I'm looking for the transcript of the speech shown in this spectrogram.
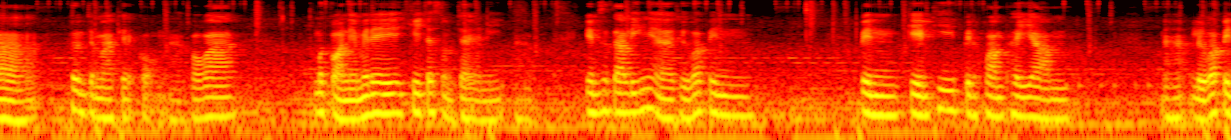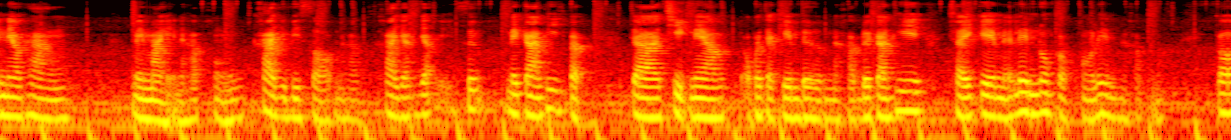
อ่าเพิ่งจะมาแกะกล่องนะครับเพราะว่าเมื่อก่อนเนี่ยไม่ได้คิดจะสนใจอันนี้นะครับเกม Starlink เนี่ยถือว่าเป็นเป็นเกมที่เป็นความพยายามนะฮะหรือว่าเป็นแนวทาง ใหม่ๆนะครับของค่าย Ubisoft นะครับค่ายยักษ์ใหญ่ซึ่งในการที่แบบจะฉีกแนวออกไปจากเกมเดิมนะครับ โดยการที่ใช้เกมเนี่ยเล่นร่วมกับของเล่นนะครับ ก็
